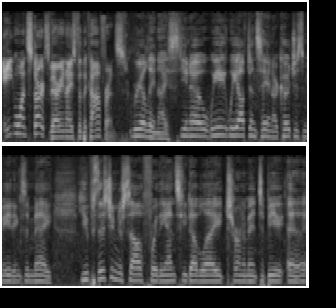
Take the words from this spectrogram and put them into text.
eight and one starts very nice for the conference. Really nice. You know, we, we often say in our coaches meetings in May, you position yourself for the NCAA tournament to be a,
